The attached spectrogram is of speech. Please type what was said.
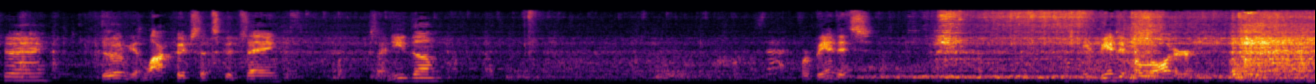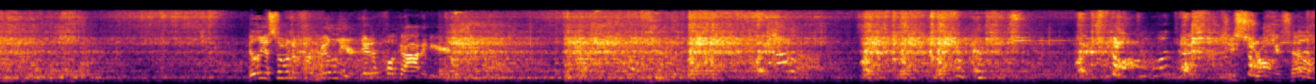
Okay, good. I'm getting lockpicks. That's a good thing. Cause I need them. That? Bandits. A bandit marauder. Ilya, summon a familiar. Get the fuck out of here. She's strong as hell.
